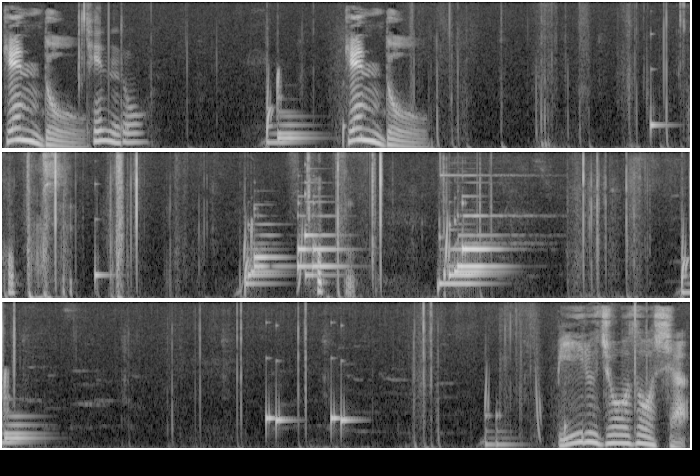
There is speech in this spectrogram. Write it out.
剣道、剣道。剣道、ホップス。ホップ。ビール醸造車、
